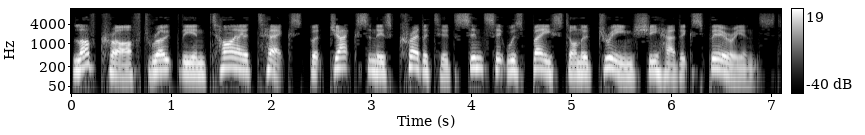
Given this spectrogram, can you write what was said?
Lovecraft wrote the entire text but Jackson is credited since it was based on a dream she had experienced.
